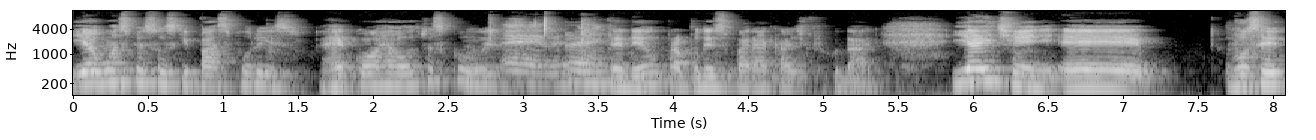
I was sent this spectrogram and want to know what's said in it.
E algumas pessoas que passam por isso recorrem a outras coisas. É verdade. Entendeu? Para poder superar aquela dificuldade. E aí, Tiene, é, você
